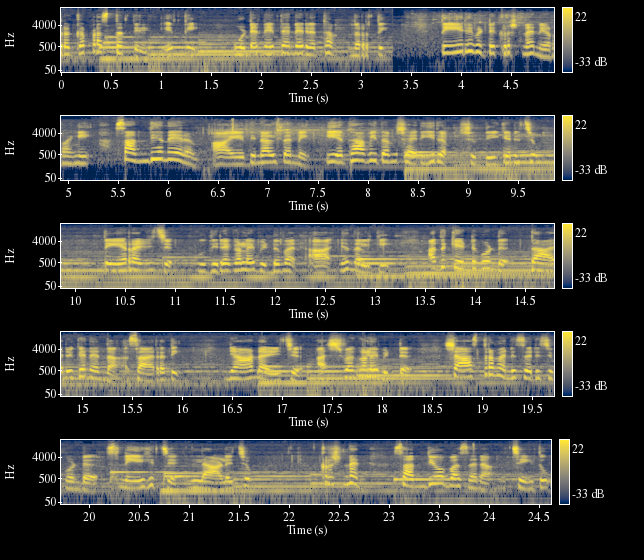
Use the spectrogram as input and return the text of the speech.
മൃഗപ്രസ്ഥത്തിൽ എത്തി. ഉടനെ തന്നെ രഥം നിർത്തി. തേര് വിട്ട് കൃഷ്ണൻ ഇറങ്ങി. സന്ധ്യനേരം ആയതിനാൽ തന്നെ യഥാവിധം ശരീരം ശുദ്ധീകരിച്ചു. തേറഴിച്ച് കുതിരകളെ വിടുവാൻ ആജ്ഞ നൽകി. അത് കേട്ടുകൊണ്ട് ദാരുകൻ എന്ന സാരഥി ഞാൻ അഴിച്ച് അശ്വങ്ങളെ വിട്ട് ശാസ്ത്രമനുസരിച്ചുകൊണ്ട് സ്നേഹിച്ച് ലാളിച്ചു. കൃഷ്ണൻ സന്ധ്യോപസന ചെയ്തു.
